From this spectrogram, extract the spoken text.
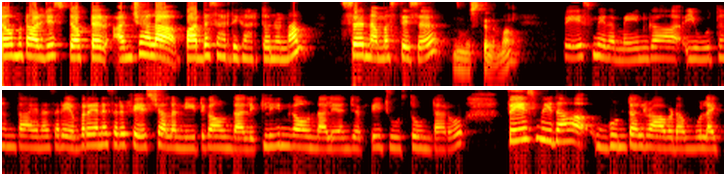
డర్మటాలజిస్ట్ డాక్టర్ అంచాల పార్థసారథి గారితో ఉన్నాం సార్ నమస్తే సార్. నమస్తేనమ్మా ఫేస్ మీద మెయిన్గా యూత్ అంతా అయినా సరే ఎవరైనా సరే ఫేస్ చాలా నీట్గా ఉండాలి క్లీన్గా ఉండాలి అని చెప్పి చూస్తూ ఉంటారు. ఫేస్ మీద గుంటలు రావడము లైక్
